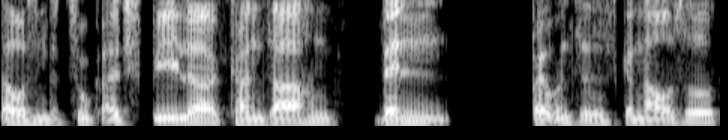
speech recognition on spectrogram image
aus dem Bezug als Spieler kann sagen, wenn bei uns ist es genauso,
